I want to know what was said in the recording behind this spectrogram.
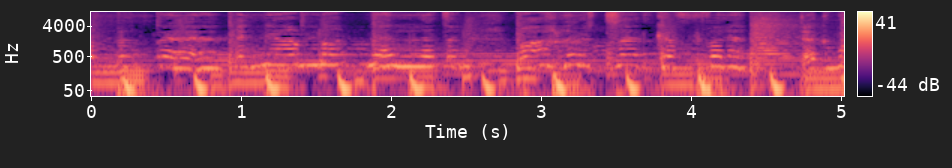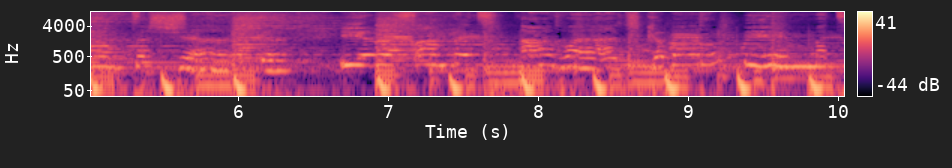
ተሰበረ እኛማ መለጥን ባህር ተከፈለ ደግሞም ተሻገረ የነፃነት አዋጅ ከባሮ ይመታ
